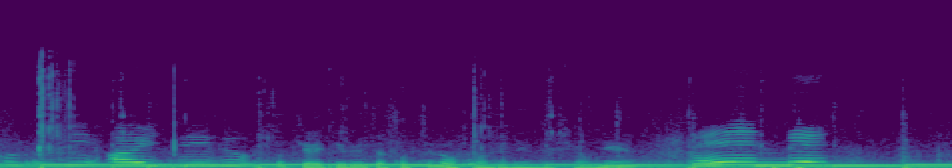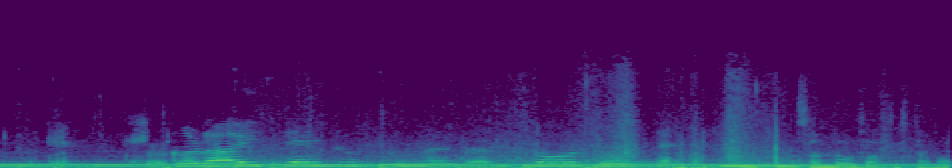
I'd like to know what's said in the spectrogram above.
こっち空いてる？じゃあそっちのお布団でねんねしようね。うんさんどうぞってしたの？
